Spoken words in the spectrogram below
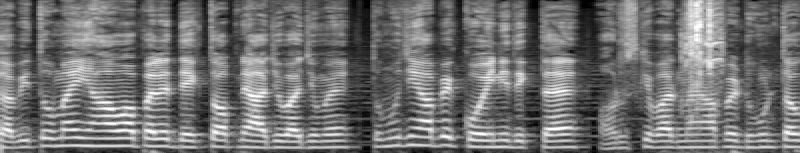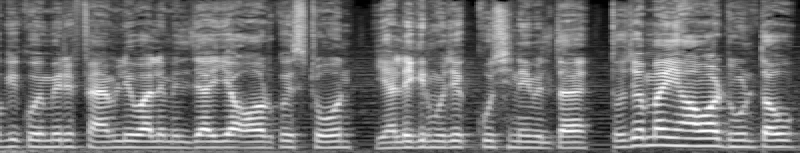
तभी तो मैं यहाँ वहाँ पहले देखता हूँ अपने आजू बाजू में। तो मुझे यहाँ पे कोई नहीं दिखता है। और उसके बाद मैं यहाँ पे ढूंढता हूँ कि कोई मेरे फैमिली वाले मिल जाए या और कोई स्टोन या लेकिन मुझे कुछ नहीं मिलता है। तो जब मैं यहाँ वहाँ ढूंढता हूँ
